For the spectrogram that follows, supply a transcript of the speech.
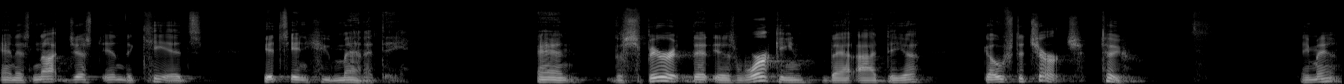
and it's not just in the kids, it's in humanity. And the spirit that is working that idea goes to church too. Amen.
